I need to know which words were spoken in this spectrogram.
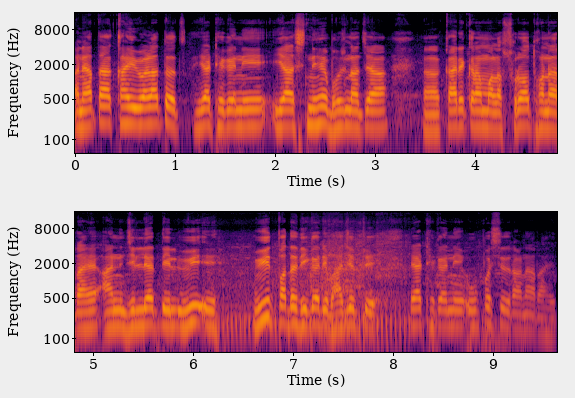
आणि आता काही वेळातच या ठिकाणी या स्नेहभोजनाच्या कार्यक्रमाला सुरुवात होणार आहे आणि जिल्ह्यातील वि विविध पदाधिकारी भाजपचे या ठिकाणी उपस्थित राहणार आहेत.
